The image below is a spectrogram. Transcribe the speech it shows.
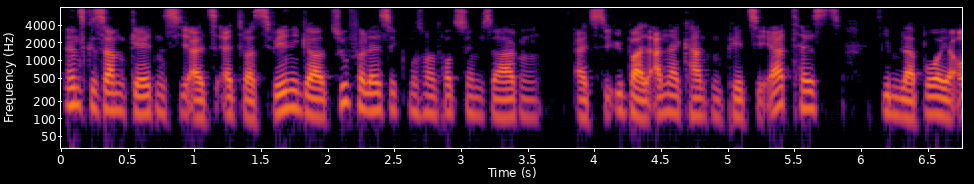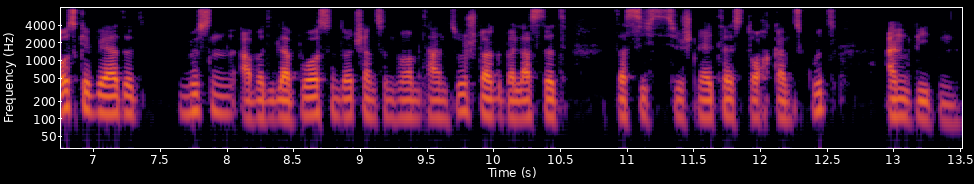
Insgesamt gelten sie als etwas weniger zuverlässig, muss man trotzdem sagen, als die überall anerkannten PCR-Tests, die im Labor ja ausgewertet müssen. Aber die Labors in Deutschland sind momentan so stark überlastet, dass sich diese Schnelltests doch ganz gut anbieten.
